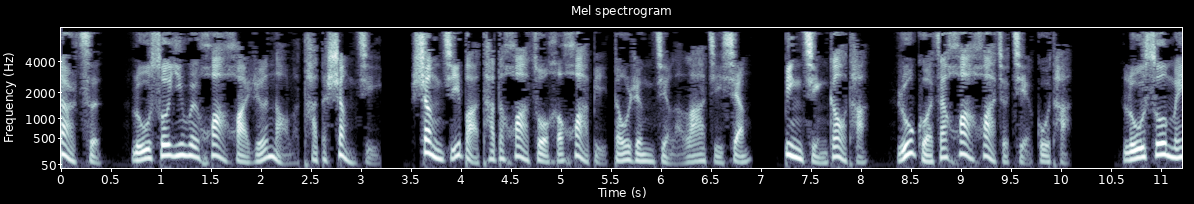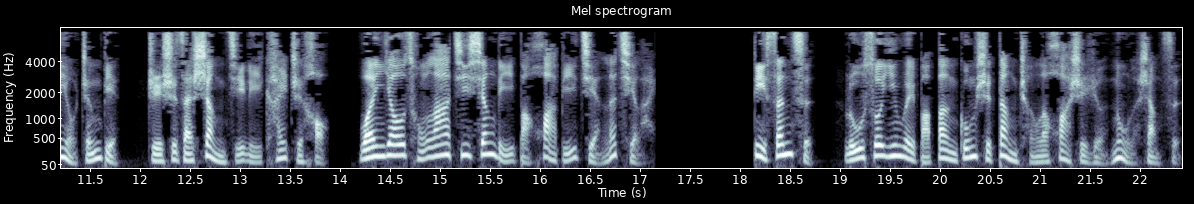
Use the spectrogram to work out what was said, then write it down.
二次，卢梭因为画画惹恼了他的上级，上级把他的画作和画笔都扔进了垃圾箱，并警告他。如果再画画，就解雇他。卢梭没有争辩，只是在上级离开之后，弯腰从垃圾箱里把画笔捡了起来。第三次，卢梭因为把办公室当成了画室，惹怒了上司。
